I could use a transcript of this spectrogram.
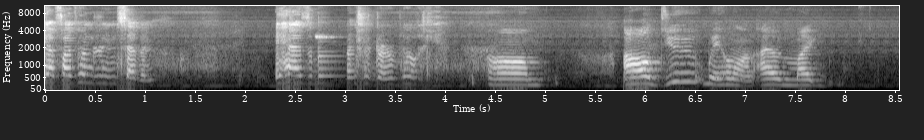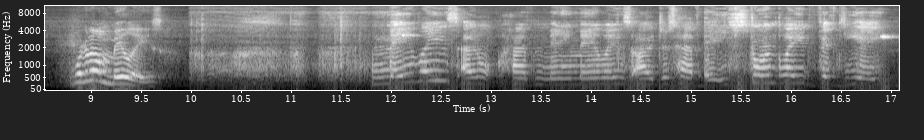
Yeah, 507. It has a bunch of durability. Um, I'll do. Wait, hold on. I might. What about melees? Melees, I don't have many melees. I just have a Stormblade 58.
